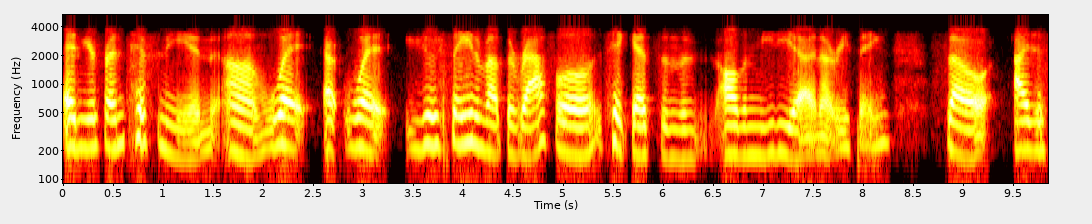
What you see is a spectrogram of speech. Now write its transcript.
and your friend Tiffany and um what what you're saying about the raffle tickets and the all the media and everything. So I just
